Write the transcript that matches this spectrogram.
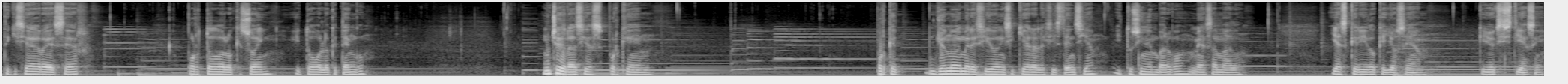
te quisiera agradecer por todo lo que soy y todo lo que tengo. Muchas gracias porque porque yo no he merecido ni siquiera la existencia y tú sin embargo me has amado y has querido que yo sea, que yo existiese,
